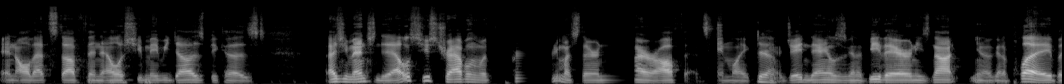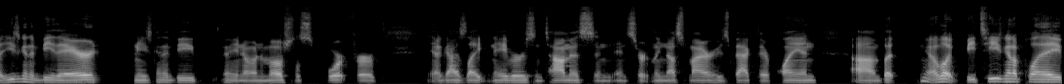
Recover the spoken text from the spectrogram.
and all that stuff than LSU maybe does because, as you mentioned, LSU's traveling with pretty much their entire offense. And like, yeah. you know, Jayden Daniels is going to be there, and he's not, you know, going to play, but he's going to be there, and he's going to be, you know, an emotional support for, you know, guys like Nabers and Thomas, and and certainly Nussmeier who's back there playing. Um, but you know, look, BT is going to play,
